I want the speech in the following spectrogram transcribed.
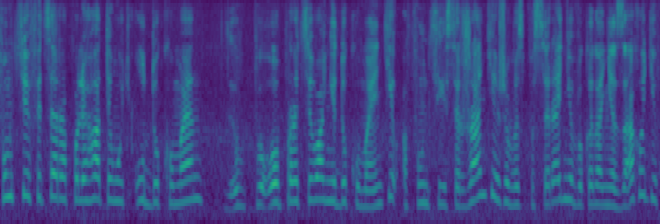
Функції офіцера полягатимуть у документ опрацюванні документів, а функції сержантів вже безпосередньо виконання заходів,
